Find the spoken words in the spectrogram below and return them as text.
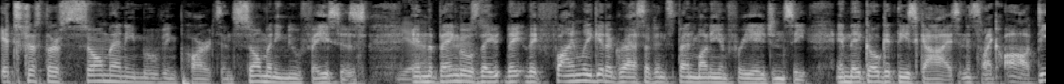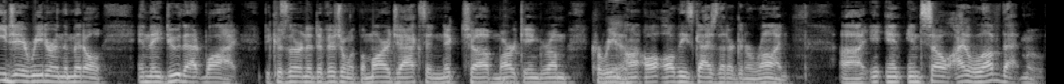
it's just there's so many moving parts and so many new faces. Yeah, in the Bengals, they, they they finally get aggressive and spend money in free agency, and they go get these guys, and it's like, oh, DJ Reader in the middle, and they do that. Why? Because they're in a division with Lamar Jackson, Nick Chubb, Mark Ingram, Kareem yeah. Hunt, all, all these guys that are going to run. Uh, and, and so I love that move.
